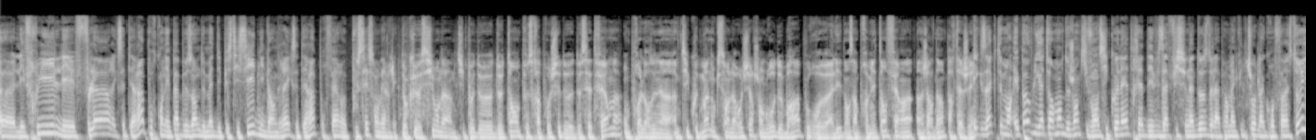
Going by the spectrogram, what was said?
euh, les fruits, les fleurs, etc. pour qu'on n'ait pas besoin de mettre des pesticides, ni d'engrais, etc. pour faire euh, pousser son verger. Donc euh, si on a un petit peu de, de temps, on peut se rapprocher de, de cette ferme. On pourra leur donner un, un petit coup de main. Donc ils sont à la recherche en gros de bras pour euh, aller dans un premier temps faire un, un jardin partagé. Exactement. Et pas obligatoirement de gens qui vont s'y connaître. A des aficionados de la permaculture, de l'agroforesterie.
